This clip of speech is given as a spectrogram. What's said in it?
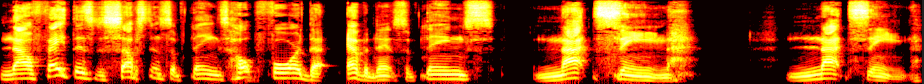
Now, faith is the substance of things hoped for, the evidence of things not seen. Not seen.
